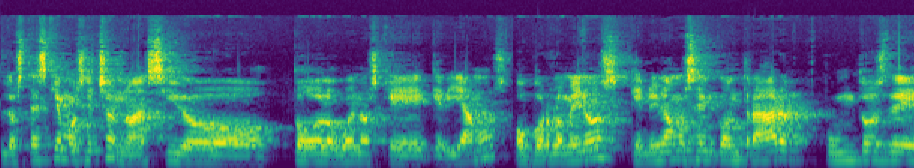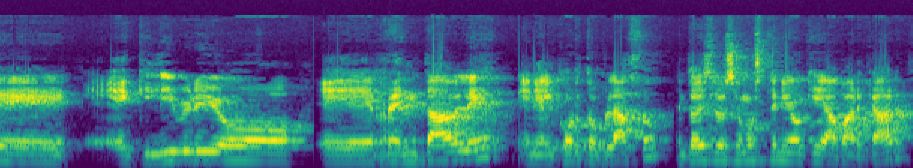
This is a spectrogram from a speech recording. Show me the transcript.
Los test que hemos hecho no han sido todo lo buenos que queríamos, o por lo menos que no íbamos a encontrar puntos de equilibrio eh, rentable en el corto plazo. Entonces los hemos tenido que aparcar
